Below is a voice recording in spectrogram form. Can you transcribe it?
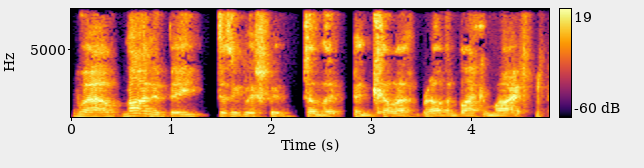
Well, mine would be, does he wish we'd done it in colour rather than black and white?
